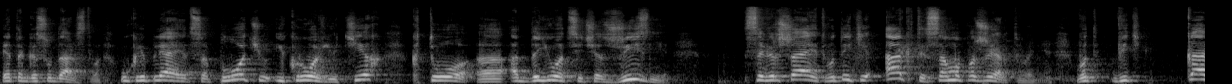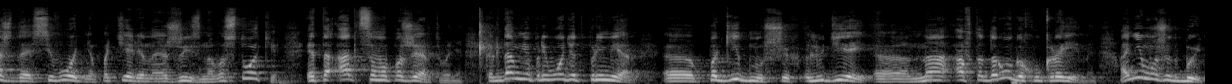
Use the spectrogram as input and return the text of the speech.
это государство укрепляется плотью и кровью тех, кто э, отдает сейчас жизни, совершает вот эти акты самопожертвования. Вот ведь каждая сегодня потерянная жизнь на Востоке – это акт самопожертвования. Когда мне приводят пример э, погибнувших людей э, на автодорогах Украины, они, может быть,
